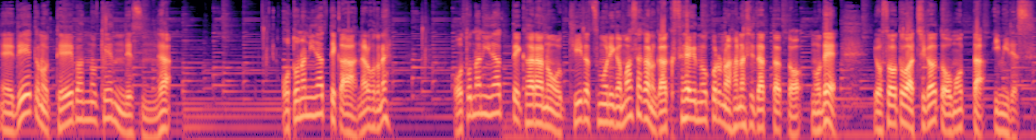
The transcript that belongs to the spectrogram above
えーデートの定番の件ですが、大人になってか、なるほどね。大人になってからの聞いたつもりがまさかの学生の頃の話だったとので、予想とは違うと思った意味です。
